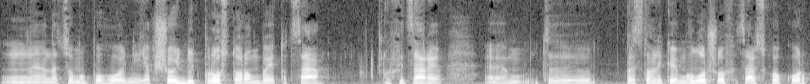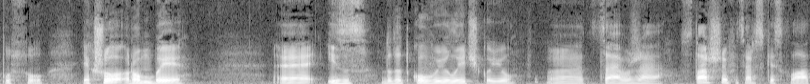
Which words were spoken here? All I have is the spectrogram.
на цьому погоні. Якщо йдуть просто ромби, то це офіцери, ем, представники молодшого офіцерського корпусу. Якщо ромби е, із додатковою личкою, е, це вже старший офіцерський склад,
